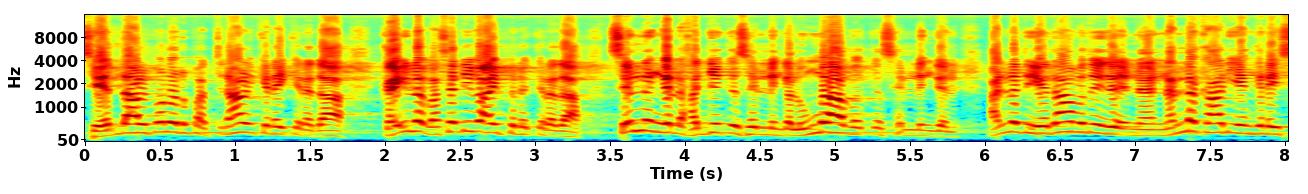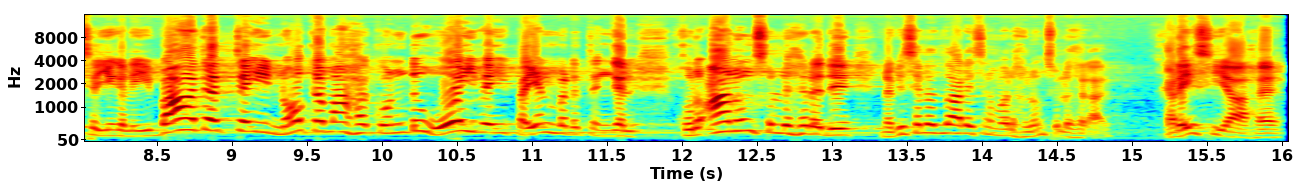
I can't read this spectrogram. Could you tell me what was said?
சேர்ந்தால் போல ஒரு பத்து நாள் கிடைக்கிறதா? கையில் வசதி வாய்ப்பு இருக்கிறதா? செல்லுங்கள் ஹஜ்ஜுக்கு செல்லுங்கள் உம்ராவுக்கு செல்லுங்கள். அல்லது ஏதாவது ந- நல்ல காரியங்களை செய்யுங்கள். இபாதத்தை நோக்கமாக கொண்டு ஓய்வை பயன்படுத்துங்கள். குர்ஆனும் சொல்லுகிறது நபி ஸல்லல்லாஹு அலைஹி அவர்களும் சொல்லுகிறார். கடைசியாக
